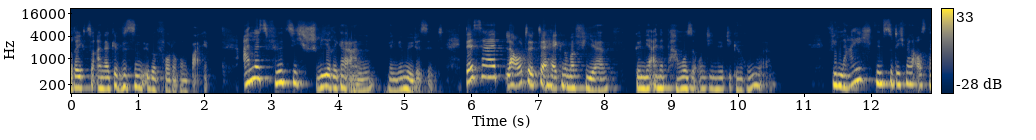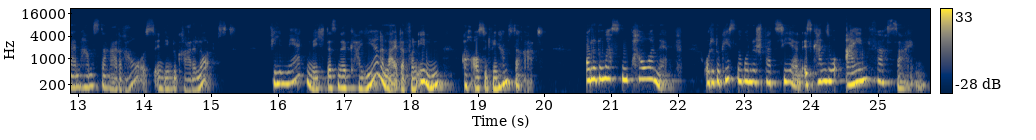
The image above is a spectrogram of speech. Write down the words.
trägt zu einer gewissen Überforderung bei. Alles fühlt sich schwieriger an, wenn wir müde sind. Deshalb lautet der Hack Nummer vier, gönn dir eine Pause und die nötige Ruhe. Vielleicht nimmst du dich mal aus deinem Hamsterrad raus, in dem du gerade läufst. Viele merken nicht, dass eine Karriereleiter von innen auch aussieht wie ein Hamsterrad. Oder du machst einen Powernap. Oder du gehst eine Runde spazieren. Es kann so einfach sein.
